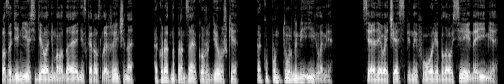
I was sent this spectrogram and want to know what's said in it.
Позади нее сидела немолодая, низкорослая женщина, аккуратно пронзая кожу девушки акупунктурными иглами. Вся левая часть спины Фуори была усеяна ими,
